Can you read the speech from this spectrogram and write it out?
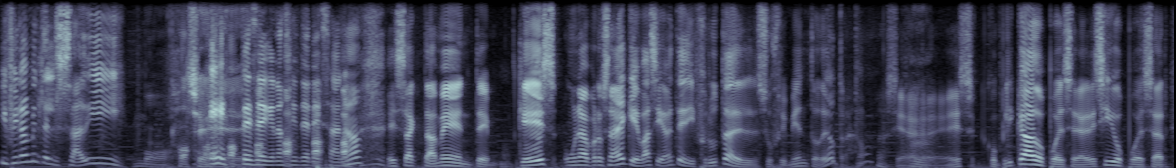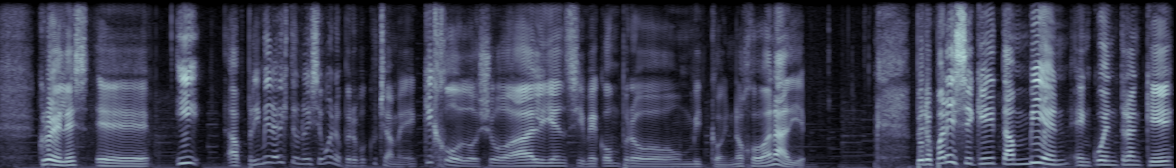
Y finalmente el sadismo. Sí. Este es el que nos interesa, ¿no? Exactamente. Que es una personalidad que básicamente disfruta del sufrimiento de otras, ¿no? O sea, Mm. es complicado, puede ser agresivo, puede ser crueles. eh, y a primera vista uno dice, bueno, pero escúchame, ¿qué jodo yo a alguien si me compro un Bitcoin? No jodo a nadie. Pero parece que también encuentran que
